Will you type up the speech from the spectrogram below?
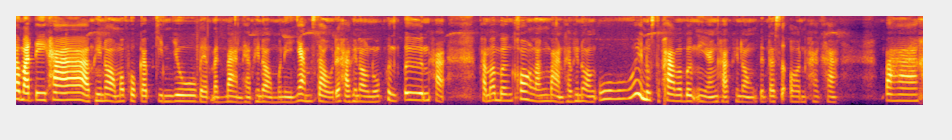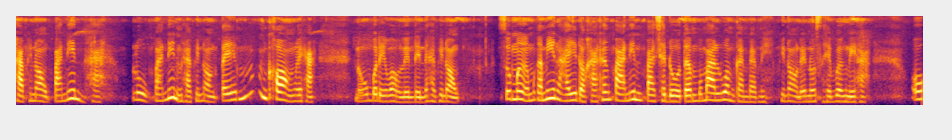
สวัสดีค่ะ พี่น้องมาพบกับกินอยู่แบบบ้านๆค่ะ พี่น้องมื้อนี้ยามเช้าเด้อค่ะ พี่น้องหนูเพิ่งตื่นค่ะพามาเบิ่งคลองหลังบ้านค่ะ พี่น้องโอ้ยหนูสิพามาเบิ่งอีหยังค่ะ พี่น้องเป็นตาสะออนค่ะค่ะปลาค่ะ พี่น้องปลานิ่นค่ะ ลูกปลานิ่นค่ะ พี่น้องเต็มคลองเลยค่ะหนูบ่ได้เว้าเล่นๆเด้อค่ะพี่น้องซุมื้อมันก็มีหลายอยู่ดอกค่ะทั้งปลานิ่นปลาชะโดแต่บ่มาร่วมกันแบบนี้ พี่น้องเดี๋ยวหนูสให้เบิ่งนี่ค่ะ โอ้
